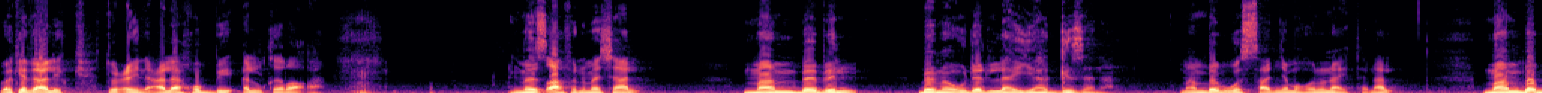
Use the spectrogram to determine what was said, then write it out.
وكذلك تعين على حب القراءة መጽሐፍን መቻል ማንበብን በመውደድ ላይ ያግዘናል። ማንበብ ወሳኝ መሆኑን አይተናል። ማንበብ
